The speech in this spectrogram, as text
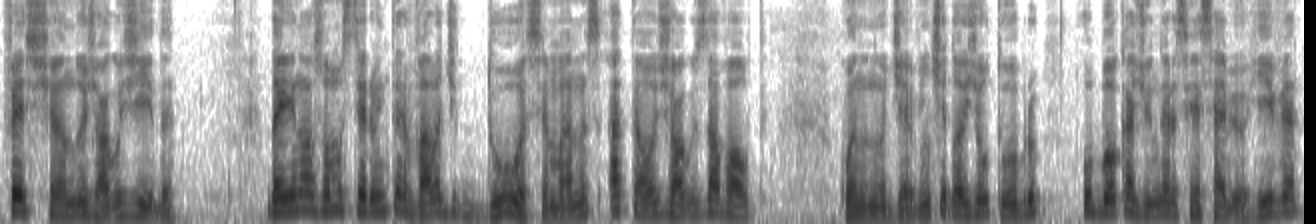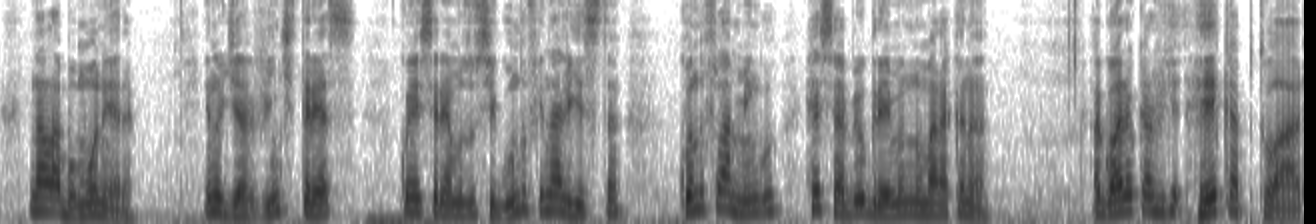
fechando os jogos de ida. Daí nós vamos ter um intervalo de duas semanas até os jogos da volta, quando no dia 22 de outubro o Boca Juniors recebe o River na La Bombonera. E no dia 23 conheceremos o segundo finalista quando o Flamengo recebe o Grêmio no Maracanã. Agora eu quero re- recapitular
